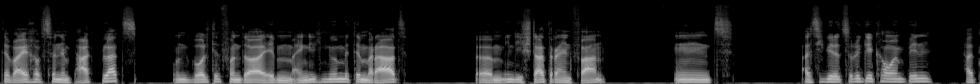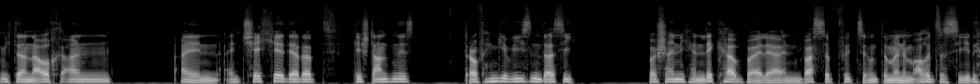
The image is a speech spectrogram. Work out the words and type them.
Da war ich auf so einem Parkplatz und wollte von da eben eigentlich nur mit dem Rad ähm, in die Stadt reinfahren. Und als ich wieder zurückgekommen bin, hat mich dann auch ein, ein, ein Tscheche, der dort gestanden ist, darauf hingewiesen, dass ich wahrscheinlich ein Leck habe, weil er eine Wasserpfütze unter meinem Auto sieht.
